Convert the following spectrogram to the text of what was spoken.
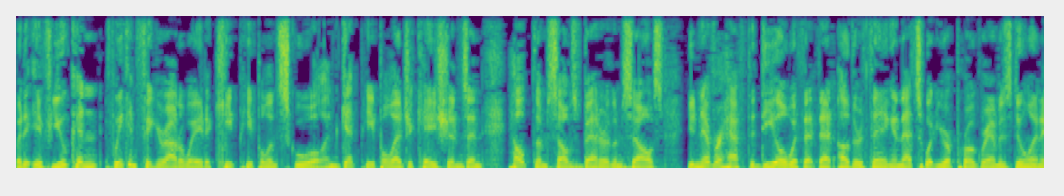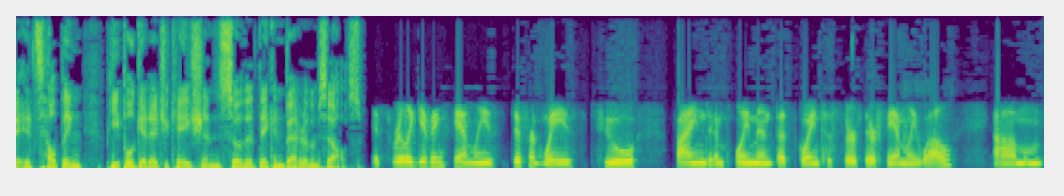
but if you can if we can figure out a way to keep people in school and get people educations and help themselves better themselves, you never have to deal with that that other thing, and that's what your program is doing. It's helping people get education so that they can better themselves. It's really giving families different ways to find employment that's going to serve their family well. Um,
